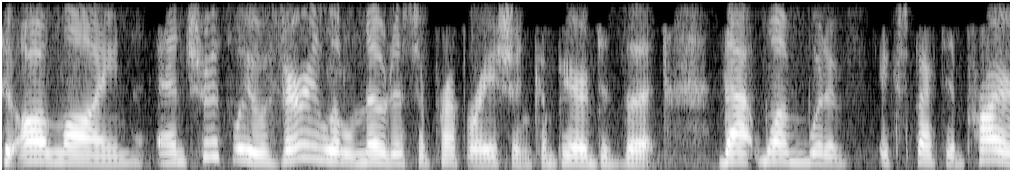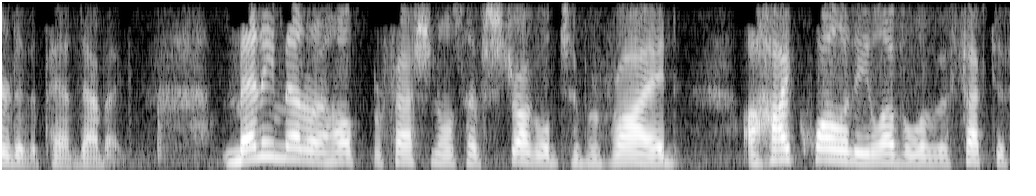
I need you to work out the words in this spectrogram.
to online and truthfully with very little notice or preparation compared to the that one would have expected prior to the pandemic. Many mental health professionals have struggled to provide a high quality level of effective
